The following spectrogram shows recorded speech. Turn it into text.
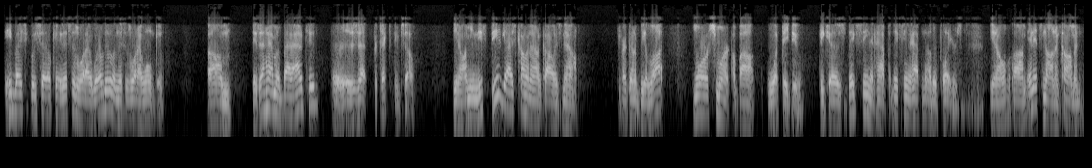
he basically said, "Okay, this is what I will do, and this is what I won't do." Um, is that having a bad attitude, or is that protecting himself? You know, I mean, these these guys coming out of college now are going to be a lot more smart about what they do because they've seen it happen. They've seen it happen to other players. You know, um, and it's not uncommon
